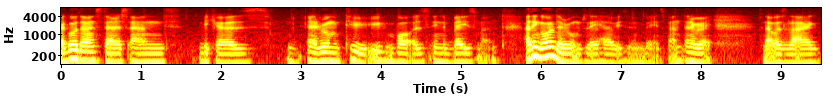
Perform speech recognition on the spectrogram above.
I go downstairs and because a room 2 was in the basement. I think all the rooms they have is in the basement. Anyway, and I was like,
